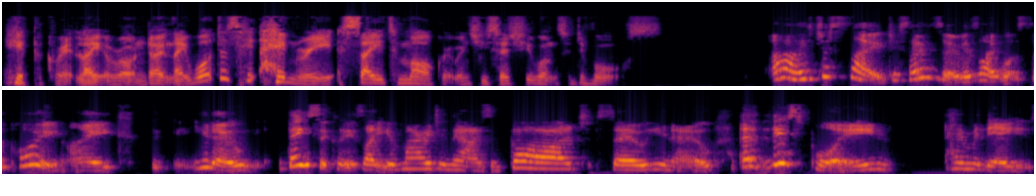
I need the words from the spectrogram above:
hypocrite later on, don't they? What does Henry say to Margaret when she says she wants a divorce? Oh, it's just like, just owns it. It's like, what's the point? Like, you know, basically, it's like you're married in the eyes of God. So, you know, at this point, Henry VIII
